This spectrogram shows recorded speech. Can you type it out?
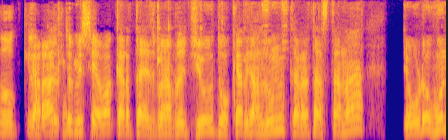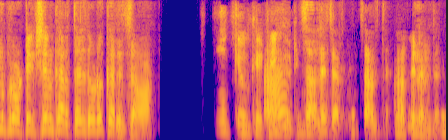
ओके कराल तुम्ही सेवा करतायच पण आपला जीव धोक्यात घालून करत असताना जेवढं होऊन प्रोटेक्शन करता येईल तेवढं करत जावा. ओके ओके चालेल चालेल चालतंय. अभिनंदन.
